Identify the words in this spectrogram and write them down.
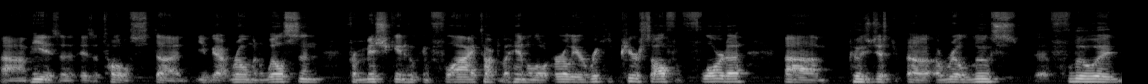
Um, he is a is a total stud. You've got Roman Wilson from Michigan who can fly. I talked about him a little earlier. Ricky Pearsall from Florida, um, who's just a, a real loose, uh, fluid,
